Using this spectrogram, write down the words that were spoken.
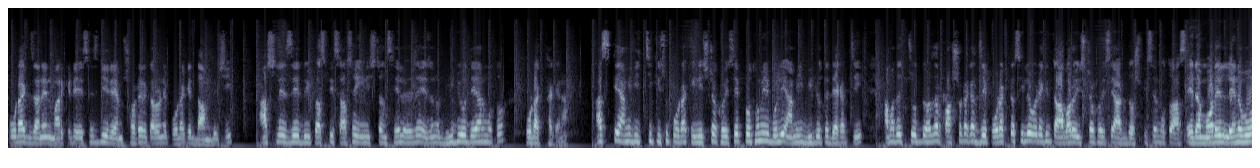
প্রোডাক্ট জানেন মার্কেটে এসএসডি র্যাম শর্টের কারণে প্রোডাক্টের দাম বেশি। আসলে যে দুই পাঁচ পিস আসে ইনস্ট্যান্ট সেল হয়ে যায়, এজন্য ভিডিও দেওয়ার মতো প্রোডাক্ট থাকে না। আজকে আমি দিচ্ছি কিছু প্রোডাক্ট ইনস্টক হয়েছে। প্রথমেই বলি, আমি ভিডিওতে দেখাচ্ছি, আমাদের চোদ্দ হাজার পাঁচশো টাকার যে প্রোডাক্টটা ছিল, ওটা কিন্তু আবারও স্টক হয়েছে, আট দশ পিসের মতো আছে। এটা model Lenovo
